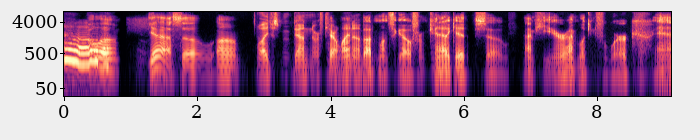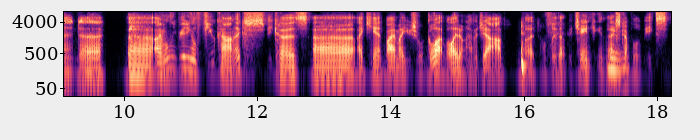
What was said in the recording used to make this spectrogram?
well, Oh, um, yeah. So, um, well, I just moved down to North Carolina about a month ago from Connecticut. So I'm here. I'm looking for work, and uh, uh, I'm only reading a few comics because uh, I can't buy my usual glut while I don't have a job. But hopefully that'll be changing in the next couple of weeks.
